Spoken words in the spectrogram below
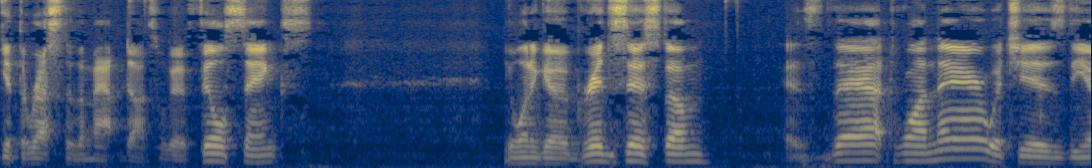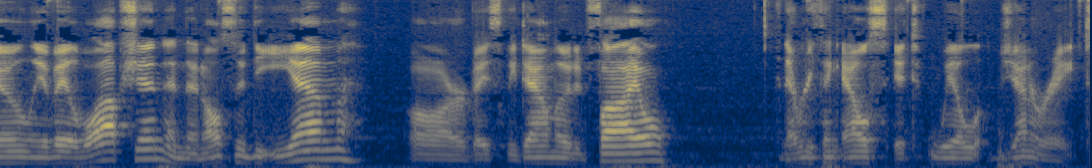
get the rest of the map done. So we'll go fill sinks. You want to go grid system as that one there, which is the only available option, and then also DEM, our basically downloaded file, and everything else it will generate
